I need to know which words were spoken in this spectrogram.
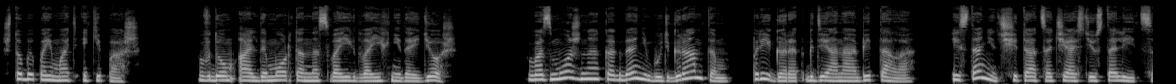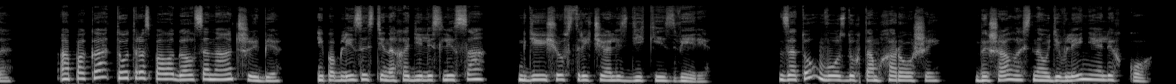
чтобы поймать экипаж. В дом Альды Мортон на своих двоих не дойдешь. Возможно, когда-нибудь Грантом, пригород, где она обитала, и станет считаться частью столицы. А пока тот располагался на отшибе, и поблизости находились леса, где еще встречались дикие звери. Зато воздух там хороший, дышалось на удивление легко.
